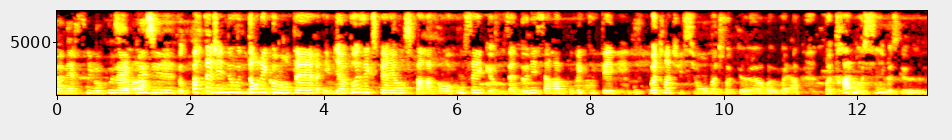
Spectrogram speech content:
Ben, merci beaucoup Avec Sarah plaisir. Donc partagez-nous dans les commentaires eh bien, vos expériences par rapport aux conseils que vous a donné Sarah pour écouter donc, votre intuition, votre cœur, euh, voilà, votre âme aussi, parce que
